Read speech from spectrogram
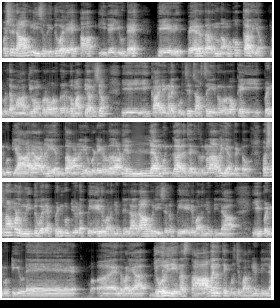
പക്ഷെ രാഹുൽ ഈശ്വർ ഇതുവരെ ആ ഇരയുടെ പേര് പേരെന്താണെന്ന് നമുക്കൊക്കെ അറിയാം. ഇവിടുത്തെ മാധ്യമ പ്രവർത്തകർക്കും അത്യാവശ്യം ഈ ഈ കാര്യങ്ങളെക്കുറിച്ച് ചർച്ച ചെയ്യുന്നവർക്കൊക്കെ ഈ പെൺകുട്ടി ആരാണ് എന്താണ് എവിടെയുള്ളതാണ് എല്ലാ മുൻകാല ചരിത്രങ്ങൾ അറിയാം കേട്ടോ. പക്ഷെ നമ്മളൊന്നും ഇതുവരെ പെൺകുട്ടിയുടെ പേര് പറഞ്ഞിട്ടില്ല. രാഹുൽ ഈശ്വർ പേര് പറഞ്ഞിട്ടില്ല. ഈ പെൺകുട്ടിയുടെ എന്താ പറയുക ജോലി ചെയ്യുന്ന സ്ഥാപനത്തെക്കുറിച്ച് പറഞ്ഞിട്ടില്ല.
